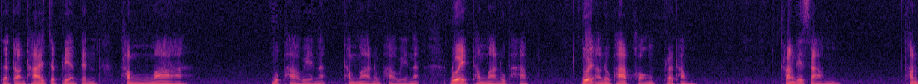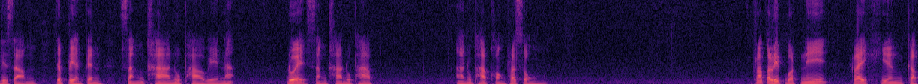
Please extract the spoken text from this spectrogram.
แต่ตอนท้ายจะเปลี่ยนเป็นธรรมานุภาเวนะ ธรรมานุภาเวนะ ด้วยธรรมานุภาพ ด้วยอนุภาพของพระธรรม ครั้งที่สามท่อนที่สามจะเปลี่ยนเป็นสังคานุภาเวนะ ด้วยสังคานุภาพ อนุภาพของพระสงฆ์พระปริตบทนี้ใกล้เคียงกับ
